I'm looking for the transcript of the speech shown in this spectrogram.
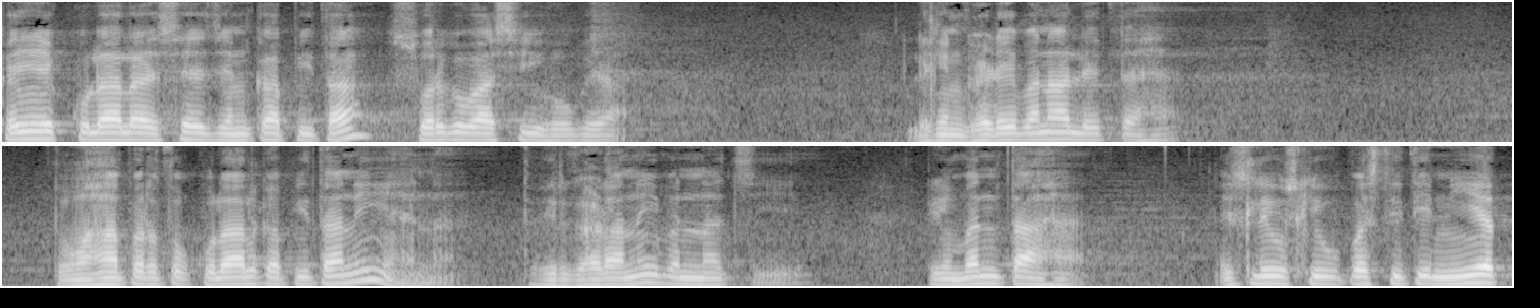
कहीं एक कुलाल ऐसे जिनका पिता स्वर्गवासी हो गया, लेकिन घड़े बना लेते हैं। तो वहाँ पर तो कुलाल का पिता नहीं है ना तो फिर घड़ा नहीं बनना चाहिए, लेकिन बनता है। इसलिए उसकी उपस्थिति नियत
